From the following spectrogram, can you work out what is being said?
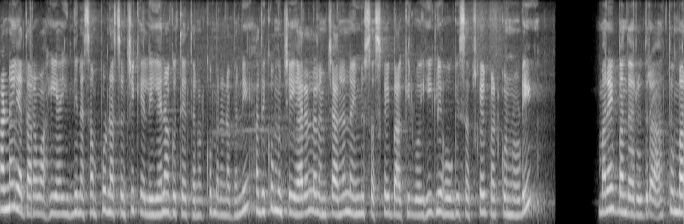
ಅಣ್ಣಯ್ಯ ಧಾರಾವಾಹಿಯ ಇಂದಿನ ಸಂಪೂರ್ಣ ಸಂಚಿಕೆಯಲ್ಲಿ ಏನಾಗುತ್ತೆ ಅಂತ ನೋಡ್ಕೊಂಬರೋಣ ಬನ್ನಿ. ಅದಕ್ಕೂ ಮುಂಚೆ ಯಾರೆಲ್ಲ ನಮ್ಮ ಚಾನಲ್ನ ಇನ್ನೂ ಸಬ್ಸ್ಕ್ರೈಬ್ ಆಗಿಲ್ವೋ ಈಗಲೇ ಹೋಗಿ ಸಬ್ಸ್ಕ್ರೈಬ್ ಮಾಡ್ಕೊಂಡು ನೋಡಿ. ಮನೆಗೆ ಬಂದ ರುದ್ರ ತುಂಬಾ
